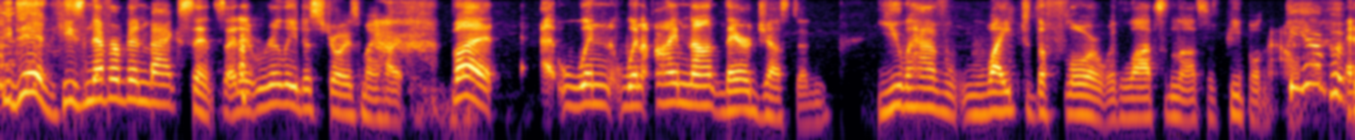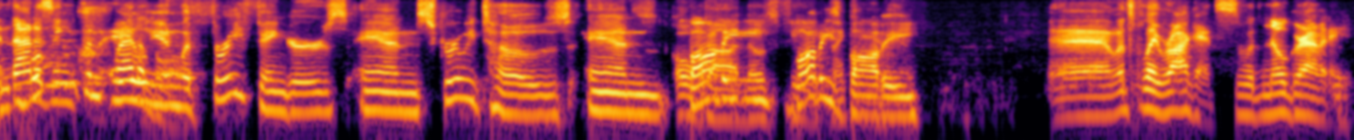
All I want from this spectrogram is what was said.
He did. He's never been back since, and it really destroys my heart. But uh, when when I'm not there, Justin, you have wiped the floor with lots and lots of people now. Yeah, but And that is William's an incredible. alien with three fingers and screwy toes, and Oh, God, Bobby, those feet. Bobby's Bobby. Uh, let's play rockets with no gravity.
